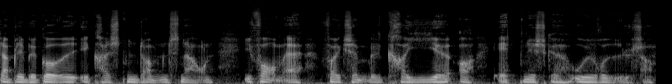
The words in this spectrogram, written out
der blev begået i kristendommens navn, i form af for eksempel krige og etniske udryddelser.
